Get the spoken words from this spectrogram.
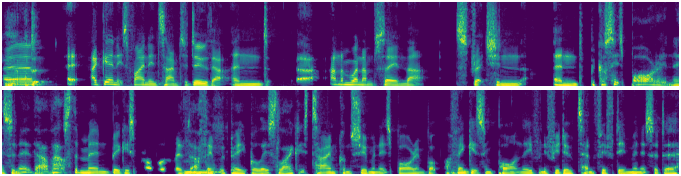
um, again, it's finding time to do that, and uh, and when I'm saying that, stretching and because it's boring, isn't it? That that's the main biggest problem with mm. I think with people. It's like it's time consuming, it's boring, but I think it's important even if you do 10, 15 minutes a day,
